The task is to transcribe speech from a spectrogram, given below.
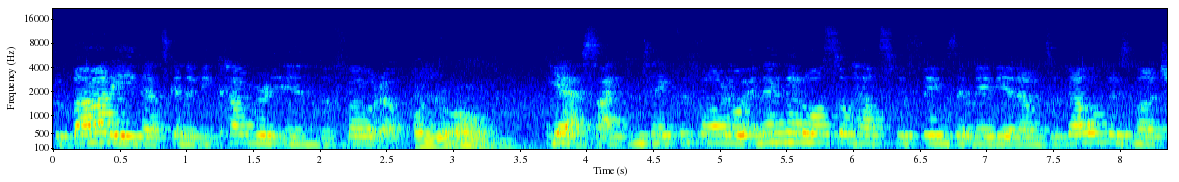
the body that's going to be covered in the photo. On your own? Yes, I can take the photo, and then that also helps with things that maybe I don't develop as much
